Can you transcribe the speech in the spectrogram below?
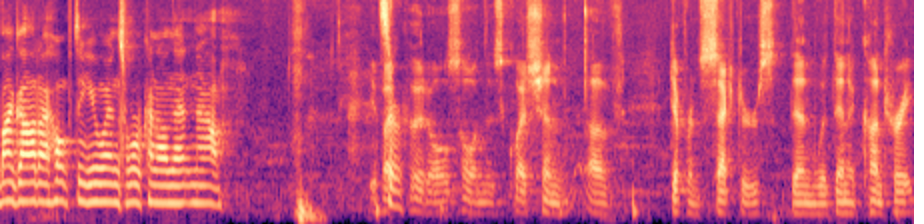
by God, I hope the UN's working on that now. If Sir. I could also on this question of different sectors than within a country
